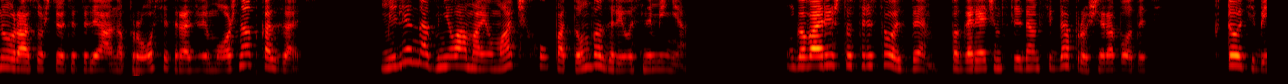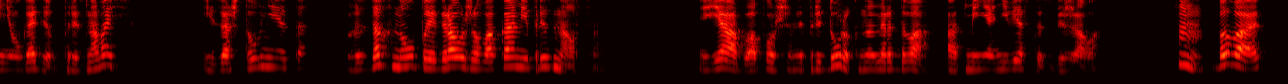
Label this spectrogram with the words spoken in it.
Ну, раз уж тетя Талиана просит, разве можно отказать? Милена обняла мою мачеху, потом возрилась на меня. «Говори, что стряслось, Дэм. По горячим следам всегда проще работать. Кто тебе не угодил, признавайся». «И за что мне это?» Вздохнул, поиграл желваками и признался. «Я облапошенный придурок номер два. От меня невеста сбежала». «Хм, бывает.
